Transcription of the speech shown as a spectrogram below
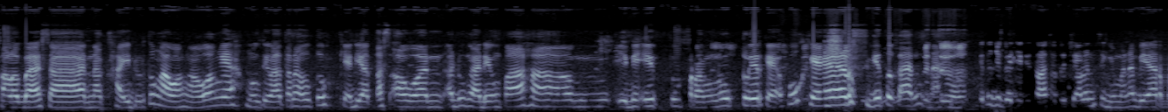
kalau bahasa anak Haidur tuh ngawang-ngawang ya multilateral tuh kayak di atas awan aduh nggak ada yang paham ini itu perang nuklir kayak who cares? gitu kan. Nah itu juga jadi salah satu challenge sih gimana biar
